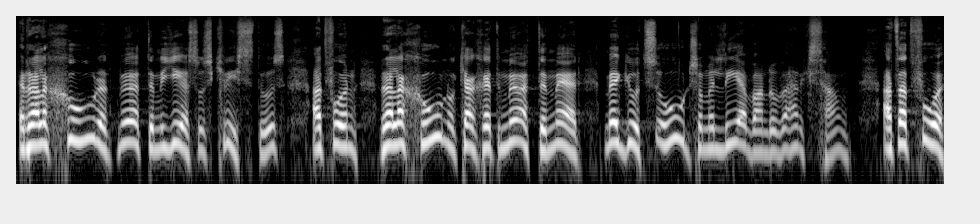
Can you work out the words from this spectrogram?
en relation, ett möte med Jesus Kristus. Att få en relation och kanske ett möte med, med Guds ord som är levande och verksamt. Att, att få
